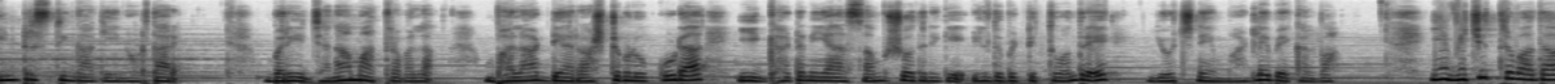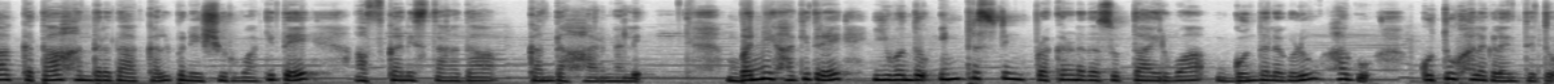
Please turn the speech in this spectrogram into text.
ಇಂಟ್ರೆಸ್ಟಿಂಗ್ ಆಗಿ ನೋಡ್ತಾರೆ. ಬರೀ ಜನ ಮಾತ್ರವಲ್ಲ, ಬಲಾಢ್ಯ ರಾಷ್ಟ್ರಗಳು ಕೂಡ ಈ ಘಟನೆಯ ಸಂಶೋಧನೆಗೆ ಇಳಿದು ಬಿಟ್ಟಿತ್ತು ಅಂದರೆ ಯೋಚನೆ ಮಾಡಲೇಬೇಕಲ್ವಾ? ಈ ವಿಚಿತ್ರವಾದ ಕಥಾಹಂದರದ ಕಲ್ಪನೆ ಶುರುವಾಗಿದ್ದೇ ಅಫ್ಘಾನಿಸ್ತಾನದ ಕಂದಹಾರ್ನಲ್ಲಿ. ಬನ್ನಿ ಹಾಗಿದ್ರೆ ಈ ಒಂದು ಇಂಟ್ರೆಸ್ಟಿಂಗ್ ಪ್ರಕರಣದ ಸುತ್ತ ಇರುವ ಗೊಂದಲಗಳು ಹಾಗೂ ಕುತೂಹಲಗಳೆಂತಿತ್ತು.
